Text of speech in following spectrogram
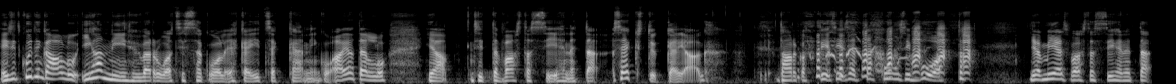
ei sitten kuitenkaan ollut ihan niin hyvä Ruotsissa kuin oli ehkä itsekään niin kuin ajatellut. Ja sitten vastasi siihen, että tykkää jag. Tarkoitti siis, että kuusi vuotta. Ja mies vastasi siihen, että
